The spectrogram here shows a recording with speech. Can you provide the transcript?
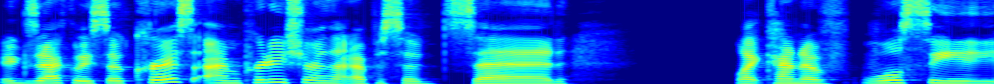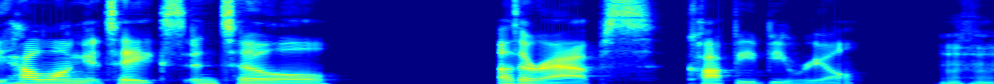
Exactly. So, Chris, I'm pretty sure in that episode said, like, kind of, we'll see how long it takes until other apps copy BeReal. Mm-hmm.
